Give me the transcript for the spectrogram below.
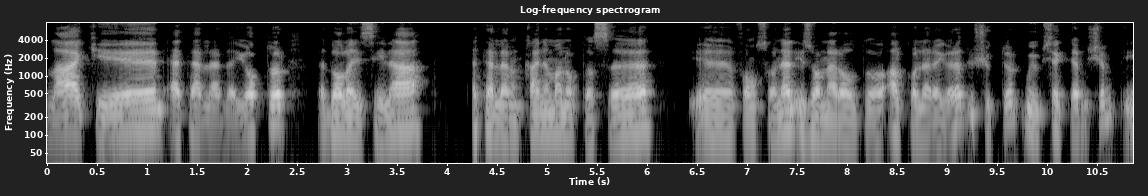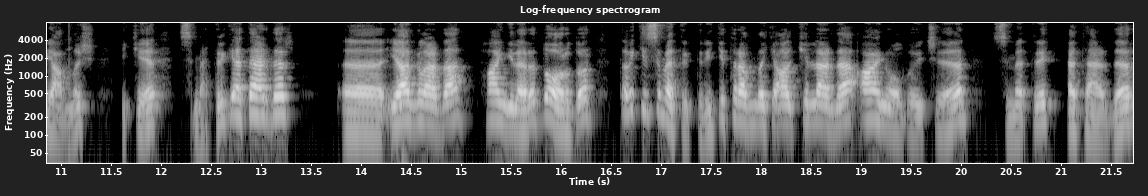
Lakin eterlerde yoktur. Ve dolayısıyla eterlerin kaynama noktası e, fonksiyonel izomer olduğu alkollere göre düşüktür. Bu yüksek demişim. Yanlış. 2. Simetrik eterdir. E, yargılardan hangileri doğrudur? Tabii ki simetriktir. İki tarafındaki alkiller de aynı olduğu için simetrik eterdir.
